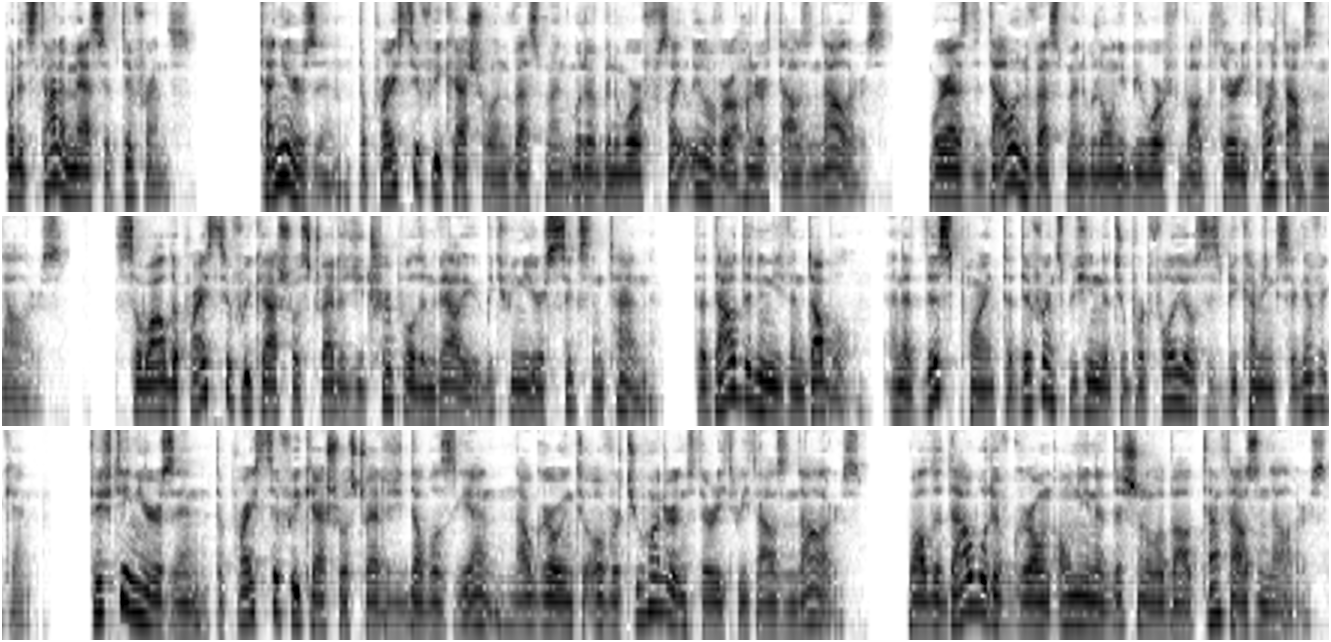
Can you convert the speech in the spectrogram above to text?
but it's not a massive difference. 10 years in, the price to free cash flow investment would have been worth slightly over $100,000, whereas the Dow investment would only be worth about $34,000. So while the price to free cash flow strategy tripled in value between years 6 and 10, the Dow didn't even double, and at this point, the difference between the two portfolios is becoming significant. 15 years in, the price to free cash flow strategy doubles again, now growing to over $233,000, while the Dow would have grown only an additional about $10,000.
